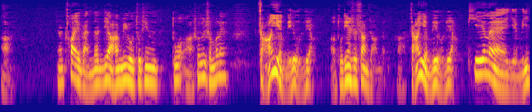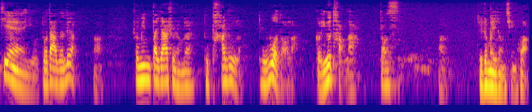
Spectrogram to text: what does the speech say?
啊，像创业板的量还没有昨天的多啊，说明什么呢？涨也没有量啊，昨天是上涨的啊，涨也没有量，跌呢也没见有多大的量啊，说明大家是什么呢？都趴住了，都卧倒了，葛优躺了，找死啊。就这么一种情况，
